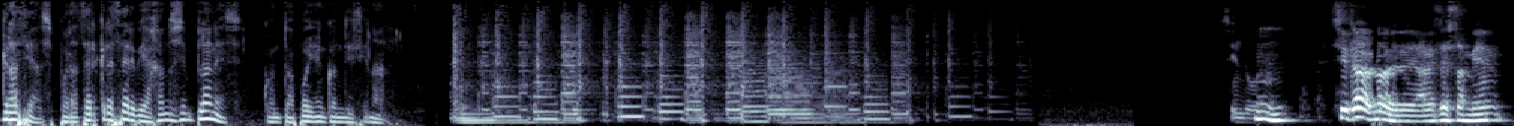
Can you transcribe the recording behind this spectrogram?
Gracias por hacer crecer Viajando sin planes con tu apoyo incondicional. sin duda. Mm. Sí, claro, no, eh, a veces también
